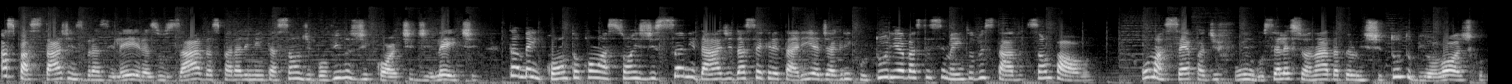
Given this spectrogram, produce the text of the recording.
As pastagens brasileiras usadas para alimentação de bovinos de corte e de leite também contam com ações de sanidade da Secretaria de Agricultura e Abastecimento do Estado de São Paulo. Uma cepa de fungo selecionada pelo Instituto Biológico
